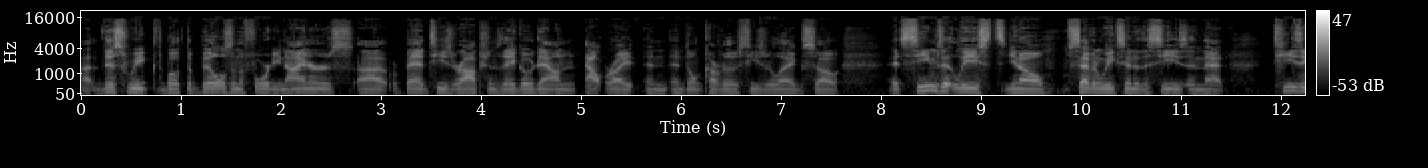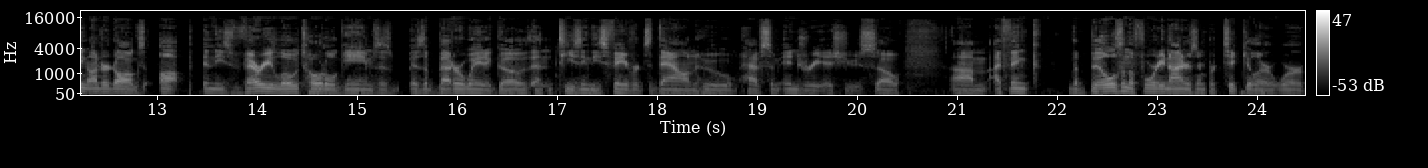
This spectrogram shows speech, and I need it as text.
Uh, this week, both the Bills and the 49ers uh, were bad teaser options. They go down outright and, and don't cover those teaser legs. So it seems at least you know seven weeks into the season that teasing underdogs up in these very low total games is, is a better way to go than teasing these favorites down who have some injury issues. So um, I think the Bills and the 49ers in particular were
